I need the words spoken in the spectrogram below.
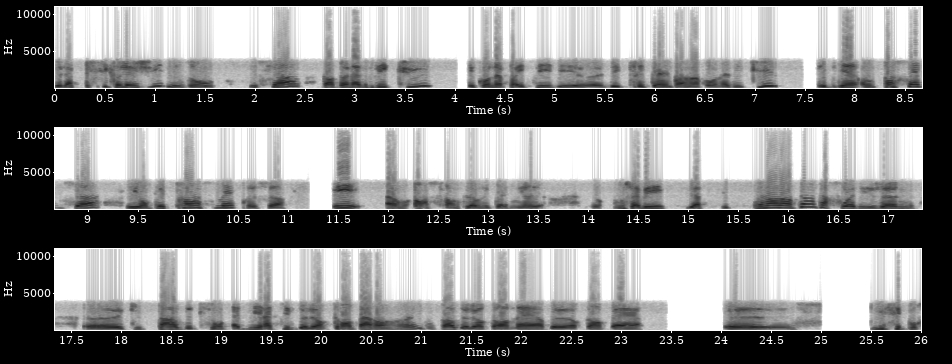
de la psychologie des autres. Et ça, quand on a vécu et qu'on n'a pas été des, euh, des crétins pendant qu'on a vécu, eh bien, on possède ça et on peut transmettre ça. Et en, ce sens-là, on est admiré. Vous savez, y a, on en entend parfois des jeunes euh, qui parlent de, qui sont admiratifs de leurs grands-parents. Hein? Ils vous parlent de leur grand-mère, de leur grand-père. Euh, mais c'est pour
